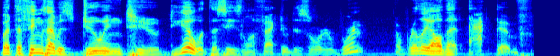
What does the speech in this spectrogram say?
But the things I was doing to deal with the seasonal affective disorder weren't really all that active.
